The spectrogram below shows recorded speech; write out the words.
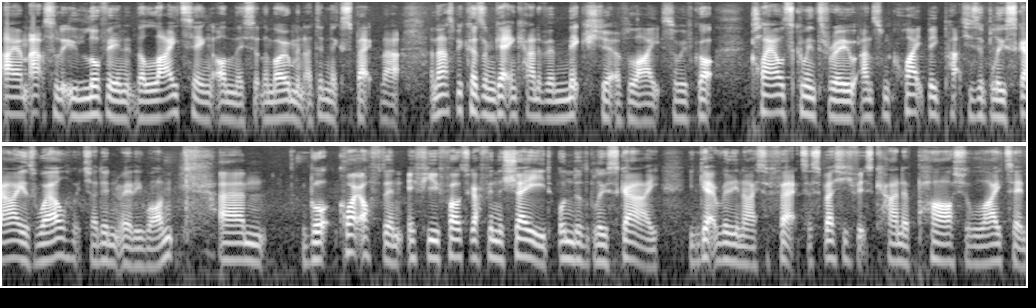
I am absolutely loving the lighting on this at the moment. I didn't expect that. And that's because I'm getting kind of a mixture of light. So we've got clouds coming through and some quite big patches of blue sky as well, which I didn't really want. Um, but quite often if you photograph in the shade under the blue sky you can get a really nice effect especially if it's kind of partial lighting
